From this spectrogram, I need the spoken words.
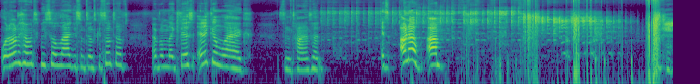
without having to be so laggy sometimes. Because sometimes I run like this and it can lag sometimes. But it's, oh no, um. Okay.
